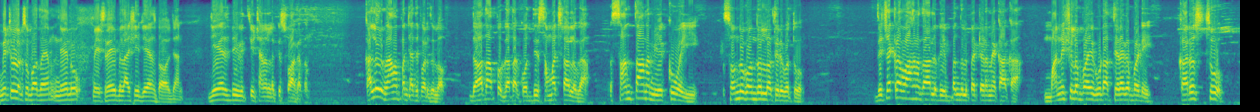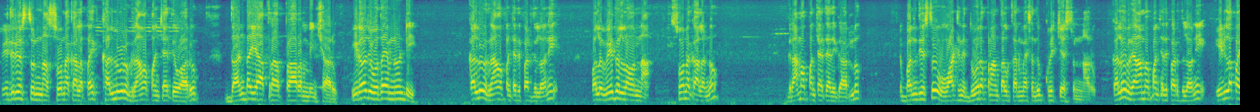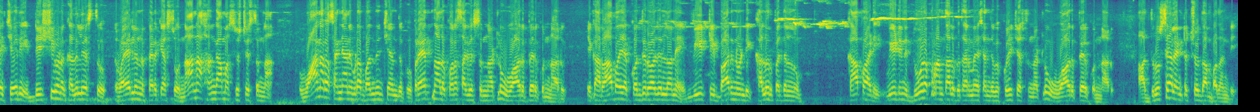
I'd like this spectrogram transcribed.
మిత్రులకు శుభోదయం. నేను మీ శ్రేయభిలాషి JS Babujan JSD with you ఛానల్కి స్వాగతం. కల్లూరు గ్రామ పంచాయతీ పరిధిలో దాదాపు గత కొద్ది సంవత్సరాలుగా సంతానం ఎక్కువయ్యి సందుగొందుల్లో తిరుగుతూ ద్విచక్ర వాహనదారులకు ఇబ్బందులు పెట్టడమే కాక మనుషులపై కూడా తిరగబడి కరుస్తూ బెదిరిస్తున్న శూనకాలపై కల్లూరు గ్రామ పంచాయతీ వారు దండయాత్ర ప్రారంభించారు. ఈరోజు ఉదయం నుండి కల్లూరు గ్రామ పంచాయతీ పరిధిలోని పలు వీధుల్లో ఉన్న శూనకాలను గ్రామ పంచాయతీ అధికారులు బంధిస్తూ వాటిని దూర ప్రాంతాలకు తరిమేసేందుకు కృషి చేస్తున్నారు. కల్లూరు గ్రామ పంచాయతీ పరిధిలోని ఇండ్లపై చేరి డిష్యూలను కదిలేస్తూ వైర్లను పెరకేస్తూ నానా హంగామా సృష్టిస్తున్న వానర సైన్యాన్ని కూడా బంధించేందుకు ప్రయత్నాలు కొనసాగిస్తున్నట్లు వారు పేర్కొన్నారు. ఇక రాబోయే కొద్ది రోజుల్లోనే వీటి బారి నుండి కల్లూరు ప్రజలను కాపాడి వీటిని దూర ప్రాంతాలకు తరిమేసేందుకు కృషి చేస్తున్నట్లు వారు పేర్కొన్నారు. ఆ దృశ్యాలేంటో చూద్దాం పదండి.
